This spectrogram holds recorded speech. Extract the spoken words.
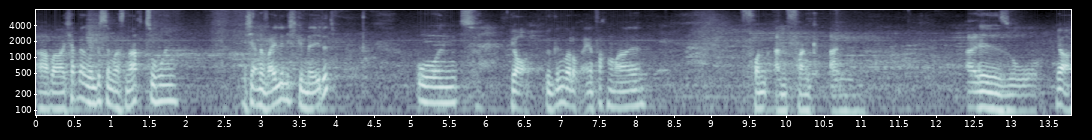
Aber ich habe ja so ein bisschen was nachzuholen. Mich eine Weile nicht gemeldet. Und ja, beginnen wir doch einfach mal von Anfang an. Also, ja,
